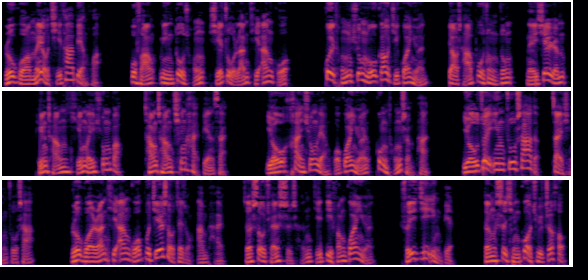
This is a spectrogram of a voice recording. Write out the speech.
如果没有其他变化，不妨命杜从协助兰提安国，会同匈奴高级官员调查部众中哪些人平常行为凶暴，常常侵害边塞，由汉匈两国官员共同审判，有罪应诛杀的再行诛杀。如果阮提安国不接受这种安排，则授权使臣及地方官员随机应变，等事情过去之后，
